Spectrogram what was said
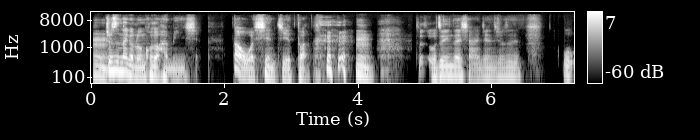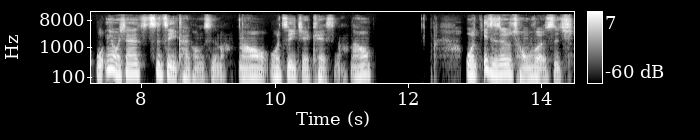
嗯，就是那个轮廓都很明显。到我现阶段，嗯，就是我最近在想一件事，就是我我因为我现在是自己开公司嘛，然后我自己接 case 嘛，然后我一直就是重复的事情，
